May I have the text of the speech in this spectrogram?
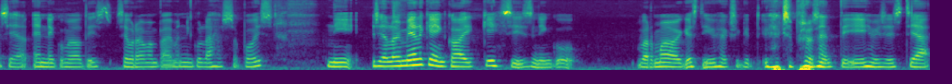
siellä, ennen kuin me oltiin seuraavan päivän niin kuin lähdössä pois, niin siellä oli melkein kaikki, siis niin kuin varmaan oikeasti 99 prosenttia ihmisistä siellä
